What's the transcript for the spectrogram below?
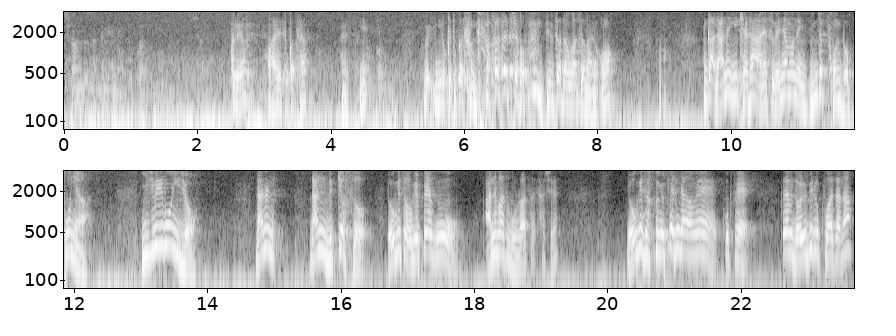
시험도 선생님이랑 똑같은 거. 그래요? 아예 똑같아요? 네. 이, 왜 이렇게 똑같은데요? 그렇죠? 비슷하다고 하잖아요. 어? 어. 그러니까 나는 이 계산 안 했어. 왜냐면 이 문제 번 몇 번이야? 21번이죠. 나는 나는 느꼈어. 여기서 여기를 빼고 안 해봐서 몰라 사, 사실. 여기서 여기를 뺀 다음에 곱해. 그 다음에 넓이를 구하잖아?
